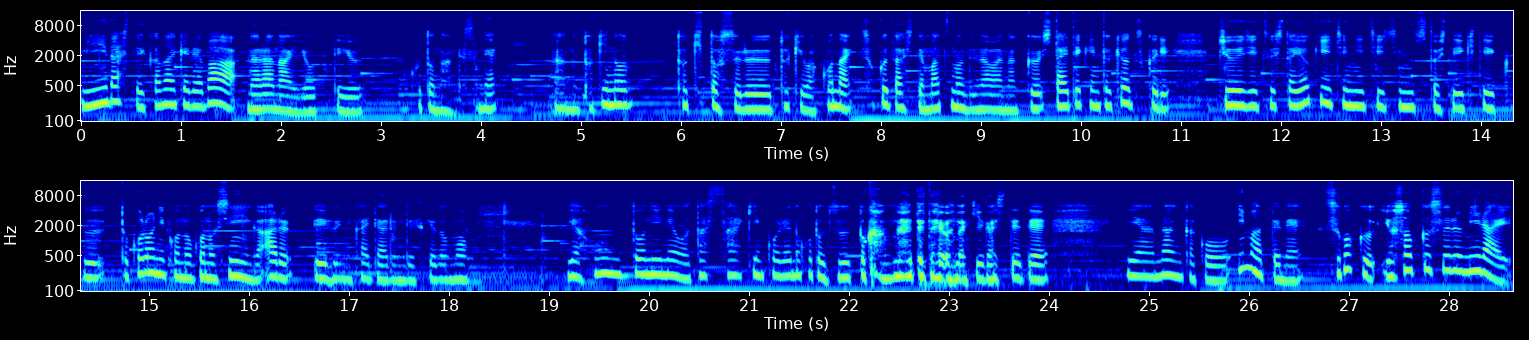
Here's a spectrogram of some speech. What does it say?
見出していかなければならないよっていうことなんですね。あの時の時とする時は来ない即座して待つのではなく主体的に時を作り充実した良き一日一日として生きていくところにこの5の真意があるっていうふうに書いてあるんですけどもいや本当にね私最近これのことずっと考えてたような気がしてていやなんかこう今ってねすごく予測する未来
